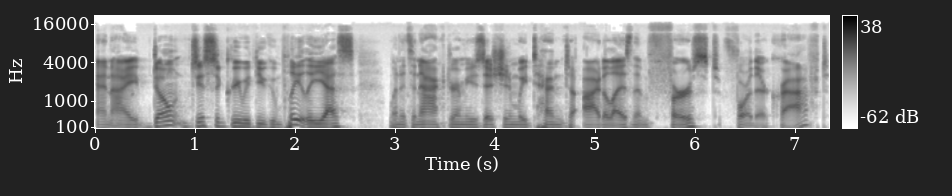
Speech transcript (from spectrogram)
and i don't disagree with you completely yes when it's an actor a musician we tend to idolize them first for their craft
